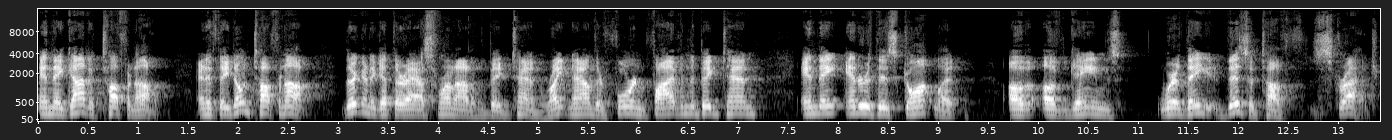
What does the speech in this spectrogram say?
and they got to toughen up. And if they don't toughen up, they're going to get their ass run out of the Big Ten. Right now, they're four and five in the Big Ten, and they enter this gauntlet of, of games where they this is a tough stretch.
